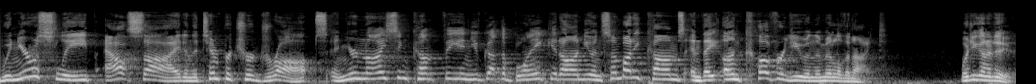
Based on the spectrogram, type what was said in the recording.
When you're asleep outside and the temperature drops and you're nice and comfy and you've got the blanket on you and somebody comes and they uncover you in the middle of the night, what are you going to do?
